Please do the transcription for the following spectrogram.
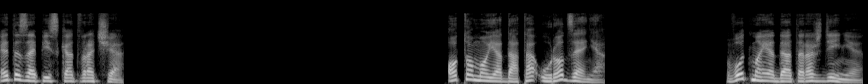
Это записка от врача. Oto moja data urodzenia. Вот моя дата рождения.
